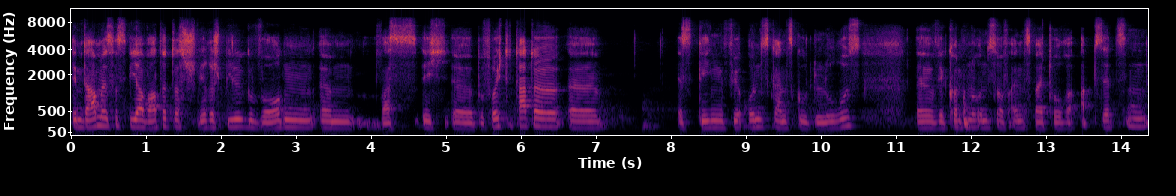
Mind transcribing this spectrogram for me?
in Dame ist es wie erwartet das schwere Spiel geworden, ähm, was ich äh, befürchtet hatte. Äh, es ging für uns ganz gut los. Äh, wir konnten uns auf ein, zwei Tore absetzen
